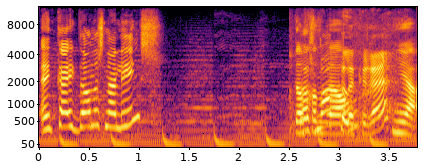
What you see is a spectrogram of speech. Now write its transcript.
En kijk dan eens naar links. Dat, is wel. makkelijker, hè? Ja.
